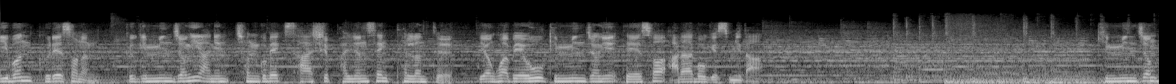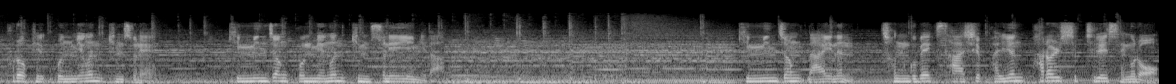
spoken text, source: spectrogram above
이번 글에서는 그 김민정이 아닌 1948년생 탤런트 영화배우 김민정에 대해서 알아보겠습니다. 김민정 프로필 본명은 김순애. 김민정 본명은 김순애입니다. 김민정 나이는 1948년 8월 17일 생으로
